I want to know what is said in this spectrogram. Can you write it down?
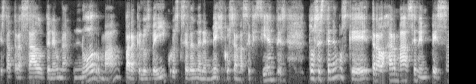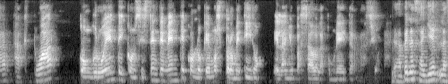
está trazado tener una norma para que los vehículos que se venden en México sean más eficientes. Entonces tenemos que trabajar más en empezar a actuar congruente y consistentemente con lo que hemos prometido el año pasado a la comunidad internacional. Apenas ayer la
